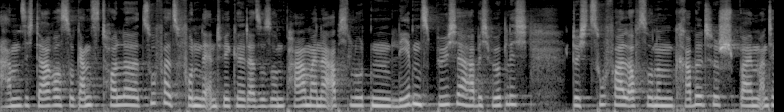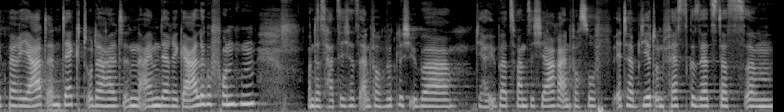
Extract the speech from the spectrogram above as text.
haben sich daraus so ganz tolle Zufallsfunde entwickelt. Also so ein paar meiner absoluten Lebensbücher habe ich wirklich durch Zufall auf so einem Krabbeltisch beim Antiquariat entdeckt oder halt in einem der Regale gefunden. Und das hat sich jetzt einfach wirklich über, ja, über 20 Jahre einfach so etabliert und festgesetzt, dass ähm,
